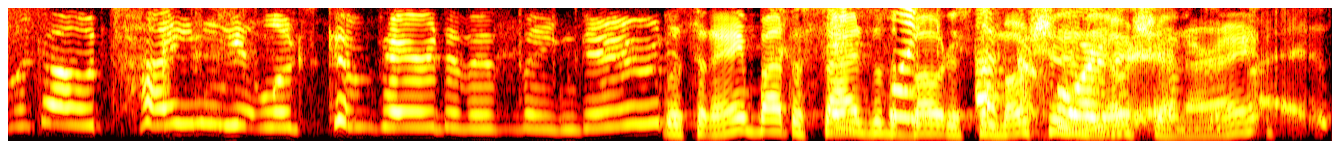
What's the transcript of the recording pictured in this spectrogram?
Look how tiny it looks compared to this thing, dude. Listen, it ain't about the size It's of the like boat; it's the motion in the ocean. of All the right. size.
